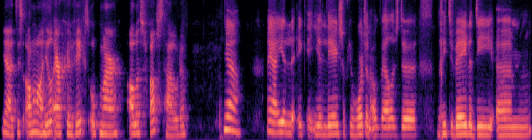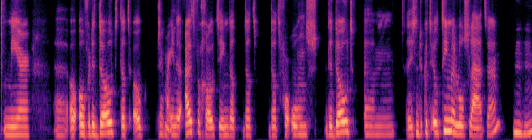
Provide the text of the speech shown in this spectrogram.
Ja, het is allemaal heel erg gericht op maar alles vasthouden. Ja, nou ja, je, ik, je leest of je hoort dan ook wel eens de rituelen die um, meer uh, over de dood, dat ook zeg maar in de uitvergroting, dat, dat dat voor ons de dood, um, dat is natuurlijk het ultieme loslaten, Mhm.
